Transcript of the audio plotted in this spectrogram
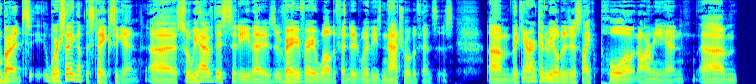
but we're setting up the stakes again. Uh, so we have this city that is very, very well defended with these natural defenses. Um, they aren't going to be able to just like pull an army in. Um,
